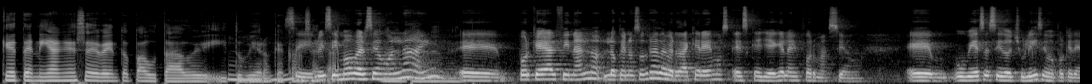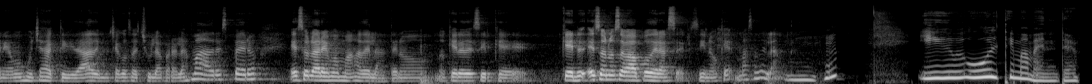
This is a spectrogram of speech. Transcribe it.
que tenían ese evento pautado y, tuvieron que cancelar. Sí, lo hicimos versión online, eh, porque al final lo que nosotros de verdad queremos es que llegue la información. Eh, hubiese sido chulísimo porque teníamos muchas actividades, muchas cosas chulas para las madres, pero eso lo haremos más adelante. No, no quiere decir que, que eso no se va a poder hacer, sino que más adelante. Y últimamente,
